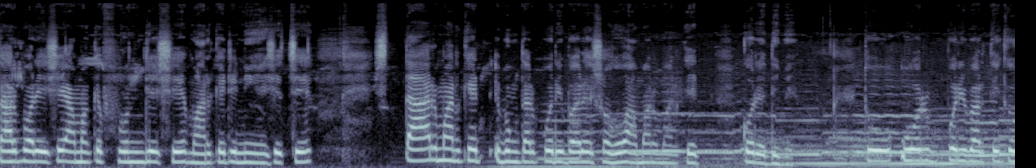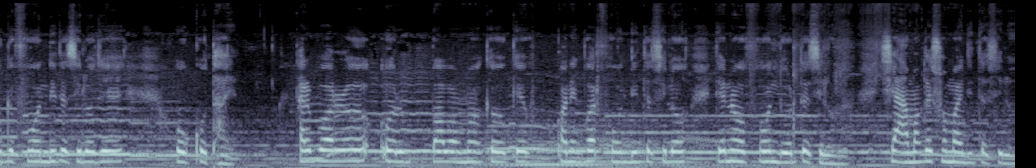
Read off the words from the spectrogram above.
তারপর এসে আমাকে ফোন দিয়ে সে মার্কেটে নিয়ে এসেছে। তার মার্কেট এবং তার পরিবারের সহ আমার মার্কেট করে দিবে। তো ওর পরিবার থেকে ওকে ফোন দিতেছিল যে ও কোথায়? তারপর ওর বাবা মাকে ওকে অনেকবার ফোন দিতেছিল ও ফোন ধরতেছিল না। সে আমাকে সময় দিতেছিল।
